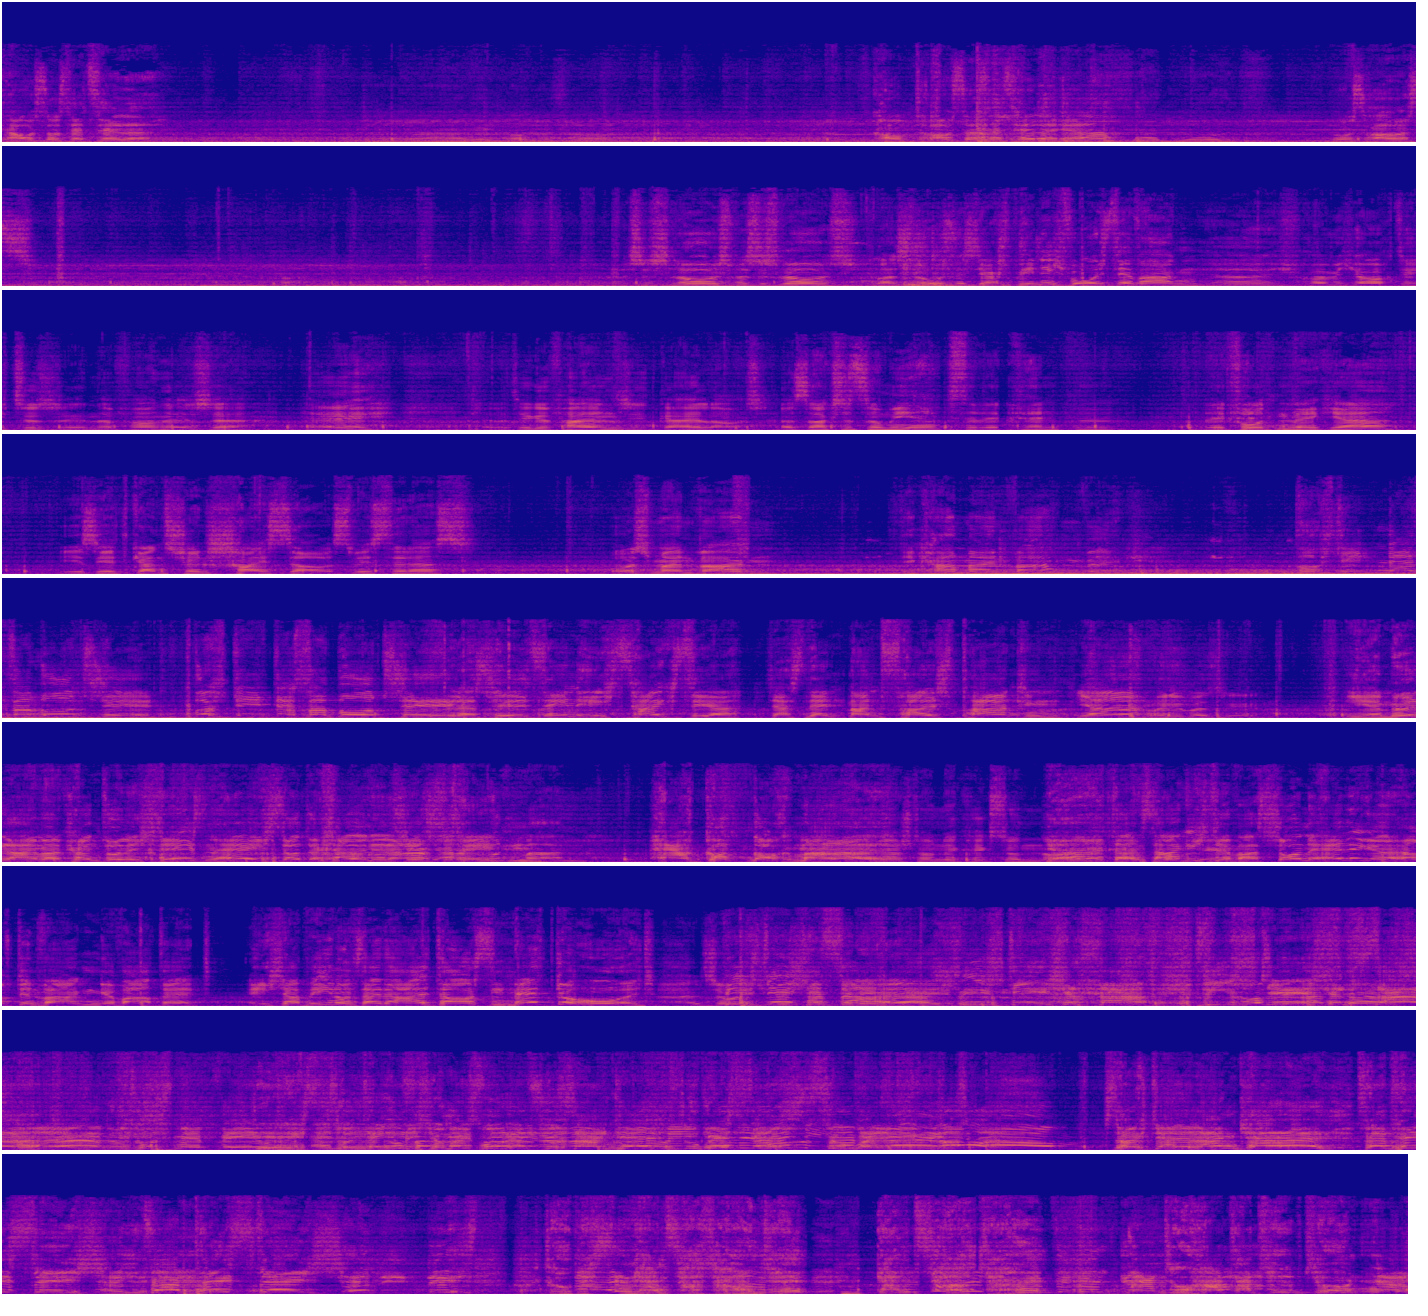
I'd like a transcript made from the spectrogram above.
Schnell raus aus der Zelle. Ja, wir kommen schon. Kommt raus aus der Zelle, ja? Ja, gut. Los, raus. Was ist los? Was ist los? Was los ist, ja spinnig. Wo ist der Wagen? Ja, ich freue mich auch, dich zu sehen. Da vorne ist er. Hey, der wird dir gefallen. Sieht geil aus. Was sagst du zu mir? Also wir könnten... Die Pfoten weg, ja? Ihr seht ganz schön scheiße aus, wisst ihr das? Wo ist mein Wagen? Wie kann mein Wagen weg? Wo steht denn dein Verbotsschild? Wo steht das Verbotsschild? Das Schild sehen, ich zeig's dir. Das nennt man falsch parken, ja? Übersehen. Ihr Mülleimer könnt wohl nicht lesen. Hey, ich sollte euch alle in den Arsch treten. Mann. Herrgott In nochmal! einer Stunde kriegst du einen Ja, dann sag ich dir was. John Hennigan hat auf den Wagen gewartet. Ich habe ihn und seine Alte aus dem Bett geholt. Also, Wie ich stehe ich jetzt da? Wie ganz harter Hund, Ganz harter, hä? Na, du harter Typ, du! Na.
